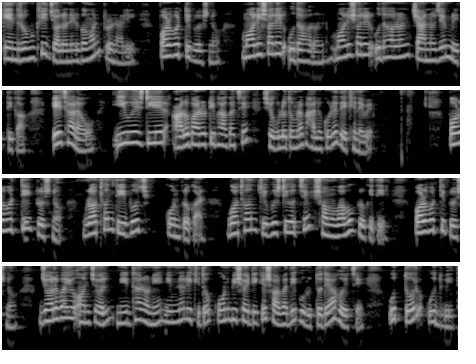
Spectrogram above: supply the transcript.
কেন্দ্রমুখী জলনির্গমন প্রণালী। পরবর্তী প্রশ্ন, মলিসলের উদাহরণ মলিসলের উদাহরণ চারনোজে মৃত্তিকা। এছাড়াও ইউএসডি এর আরও বারোটি ভাগ আছে, সেগুলো তোমরা ভালো করে দেখে নেবে। পরবর্তী প্রশ্ন গ্রথন ত্রিভুজ কোন প্রকার? গঠন ত্রিভুজটি হচ্ছে সমবাহু প্রকৃতির। পরবর্তী প্রশ্ন, জলবায়ু অঞ্চল নির্ধারণে নিম্নলিখিত কোন বিষয়টিকে সর্বাধিক গুরুত্ব দেওয়া হয়েছে? উত্তর, উদ্ভিদ।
